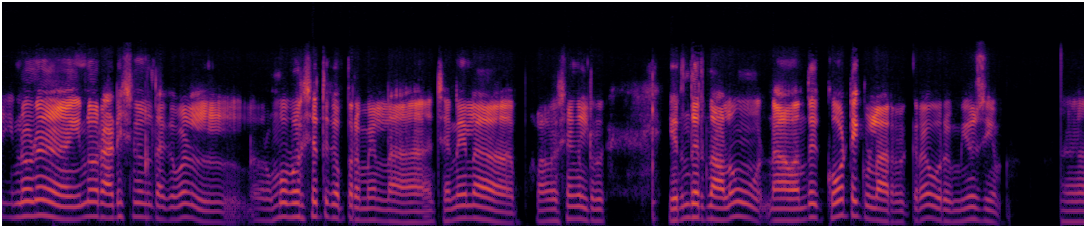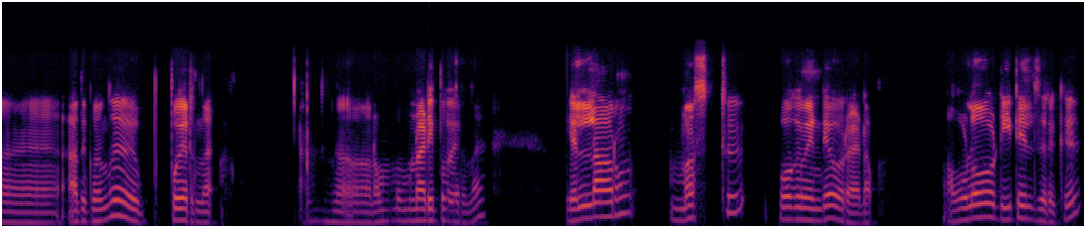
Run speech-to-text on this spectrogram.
இன்னொன்னு இன்னொரு அடிஷ்னல் தகவல் ரொம்ப வருஷத்துக்கு அப்புறமேல் நான் சென்னையில் பல வருஷங்கள் இரு- இருந்திருந்தாலும் நான் வந்து கோட்டைக்குள்ளார இருக்கிற ஒரு மியூசியம் அதுக்கு வந்து போயிருந்தேன். ரொம்ப முன்னாடி போயிருந்தேன். எல்லாரும் மஸ்ட்டு போக வேண்டிய ஒரு இடம். அவ்வளோ டீட்டெயில்ஸ் இருக்கு.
